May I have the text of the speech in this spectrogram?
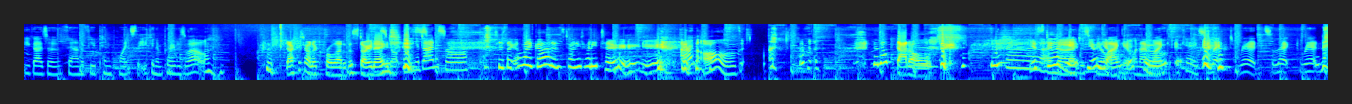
you guys have found a few pinpoints that you can improve as well. Jac is trying to crawl out of the Stone Age. Stop being a dinosaur. She's like, oh my god, it's 2022. Who knew? I'm old. You're not that old. You're still here I just you're feel young, like it when I'm like, okay, select red, select red.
